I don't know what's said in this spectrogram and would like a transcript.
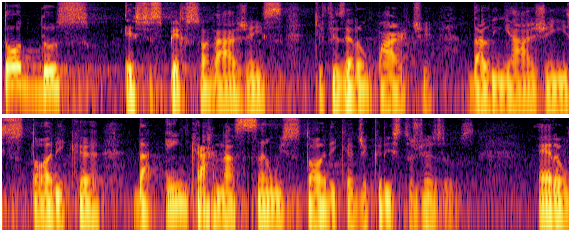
todos estes personagens que fizeram parte da linhagem histórica, da encarnação histórica de Cristo Jesus. Eram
